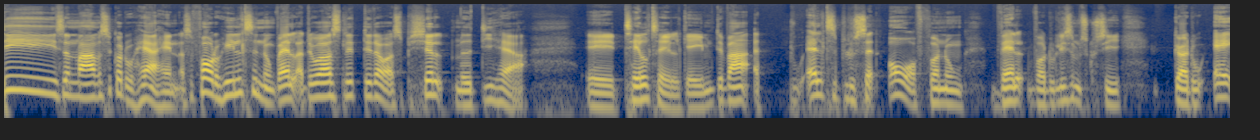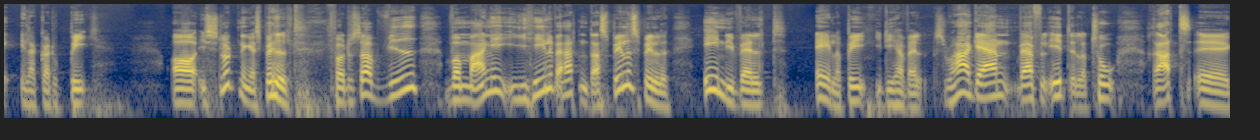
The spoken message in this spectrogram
det er sådan meget, så går du herhen, og så får du hele tiden nogle valg, og det var også lidt det, der var specielt med de her øh, Telltale game, det var, at du altid blev sat over for nogle valg, hvor du ligesom skulle sige, gør du A eller gør du B? Og i slutningen af spillet får du så at vide, hvor mange i hele verden, der har spillet spillet, egentlig valgt A eller B i de her valg. Så du har gerne i hvert fald et eller to ret øh,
